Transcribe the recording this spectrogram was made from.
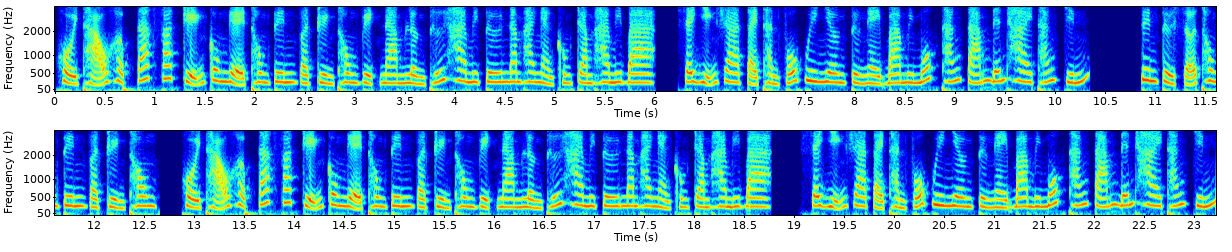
Hội thảo hợp tác phát triển công nghệ thông tin và truyền thông Việt Nam lần thứ 24 năm 2023 sẽ diễn ra tại thành phố Quy Nhơn từ ngày 31 tháng 8 đến 2 tháng 9. Tin từ Sở Thông tin và Truyền thông, Hội thảo hợp tác phát triển công nghệ thông tin và truyền thông Việt Nam lần thứ 24 năm 2023 sẽ diễn ra tại thành phố Quy Nhơn từ ngày 31 tháng 8 đến 2 tháng 9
